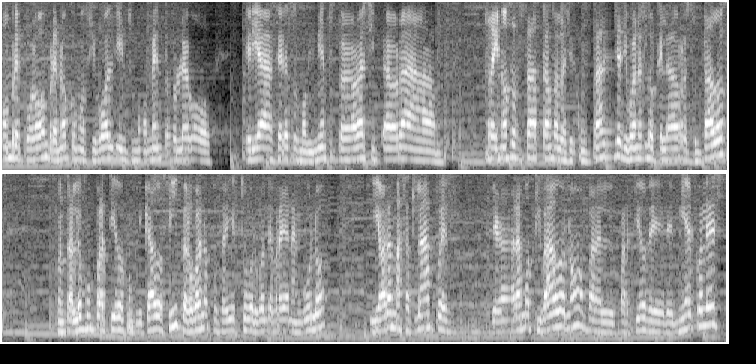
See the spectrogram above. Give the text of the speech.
hombre por hombre, ¿no? Como si Boldi en su momento luego quería hacer esos movimientos, pero ahora sí, ahora Reynoso se está adaptando a las circunstancias y bueno, es lo que le ha dado resultados. Contra León fue un partido complicado, sí, pero bueno, pues ahí estuvo el gol de Brian Angulo. Y ahora Mazatlán, pues llegará motivado, ¿no? Para el partido de, del miércoles,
